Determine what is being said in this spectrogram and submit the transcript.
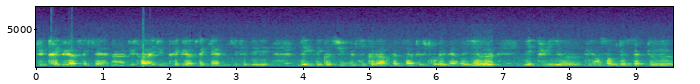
d'une tribu africaine, hein, du travail d'une tribu africaine qui fait des, des, des costumes multicolores comme ça que je trouvais merveilleux. Et puis, euh, puis l'ensemble de cette euh,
